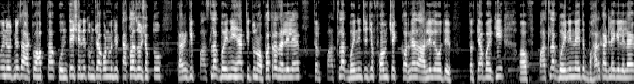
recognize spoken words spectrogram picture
जीवन योजनेचा आठवा हप्ता कोणत्याही क्षणी तुमच्या अकाउंटमध्ये टाकला जाऊ शकतो. कारण की पाच लाख बहिणी ह्या तिथून अपात्र झालेल्या आहे तर पाच लाख बहिणींचे जे फॉर्म चेक करण्यात आलेले होते तर त्यापैकी पाच लाख बहिणींना इथे बाहेर काढल्या गेलेला आहे.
